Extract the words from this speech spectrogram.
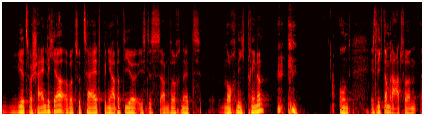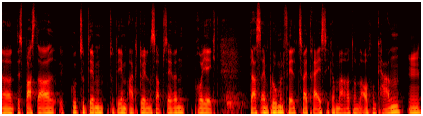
wird es wahrscheinlicher, aber zurzeit bin ich aber dir, ist es einfach nicht, noch nicht drinnen. Und es liegt am Radfahren. Äh, das passt auch gut zu dem, zu dem aktuellen Sub-7-Projekt dass ein Blumenfeld 230 am Marathon laufen kann, mhm.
